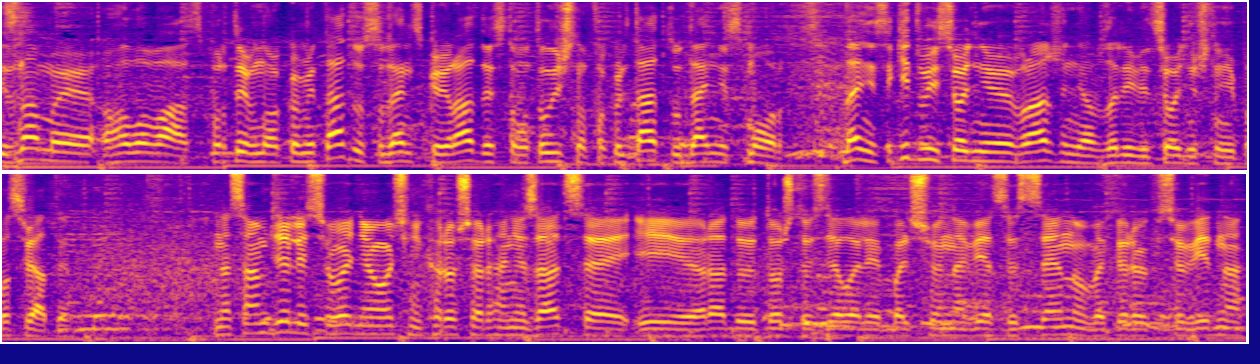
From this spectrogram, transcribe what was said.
І з нами голова спортивного комітету студентської ради стоматологічного факультету Деніс Мор. Деніс, які твої сьогодні враження взагалі від сьогоднішньої посвяти? На самом деле сегодня очень хорошая организация и радует то, что сделали большой навес и сцену. Во-первых, все видно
